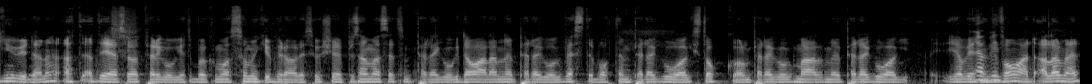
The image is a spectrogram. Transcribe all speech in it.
gudarna att, att det är så att Pedagog Göteborg kommer ha så mycket bra resurser. På samma sätt som Pedagog Dalarna, Pedagog Västerbotten, Pedagog Stockholm, Pedagog Malmö, Pedagog... Jag vet jag inte vet. vad. Alla de här.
